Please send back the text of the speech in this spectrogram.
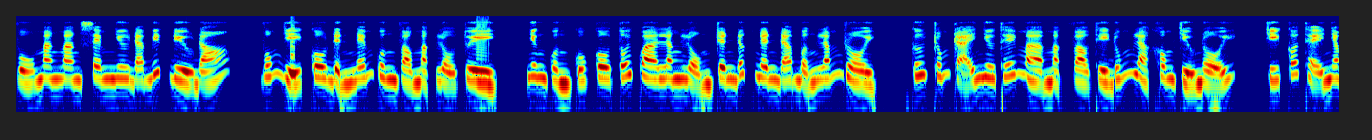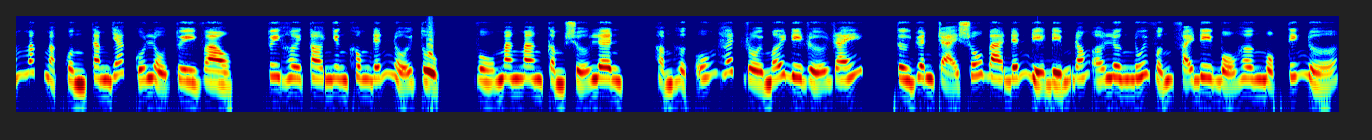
vụ mang mang xem như đã biết điều đó, vốn dĩ cô định ném quân vào mặt lộ tùy, nhưng quần của cô tối qua lăn lộn trên đất nên đã bẩn lắm rồi, cứ trống trải như thế mà mặc vào thì đúng là không chịu nổi, chỉ có thể nhắm mắt mặc quần tam giác của lộ tùy vào, tuy hơi to nhưng không đến nỗi tuột, vụ mang mang cầm sữa lên, hậm hực uống hết rồi mới đi rửa ráy. Từ doanh trại số 3 đến địa điểm đón ở lưng núi vẫn phải đi bộ hơn một tiếng nữa,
